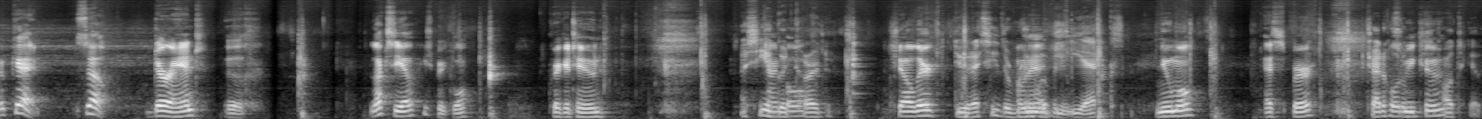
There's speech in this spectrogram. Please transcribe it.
okay, so Durant, ugh. Luxio, he's pretty cool. Kricketune, I see a good card, Shelter, dude. I see the rim Honedge. of an EX. Numel, Espurr. Try to hold them Suicune. all together.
